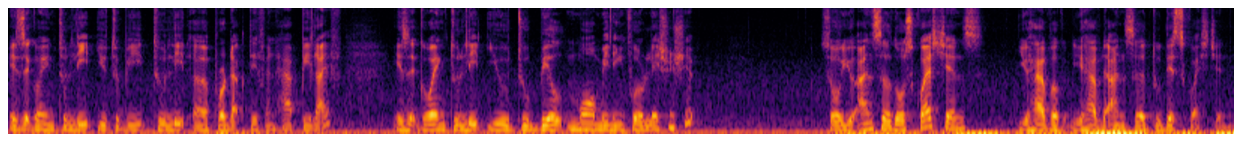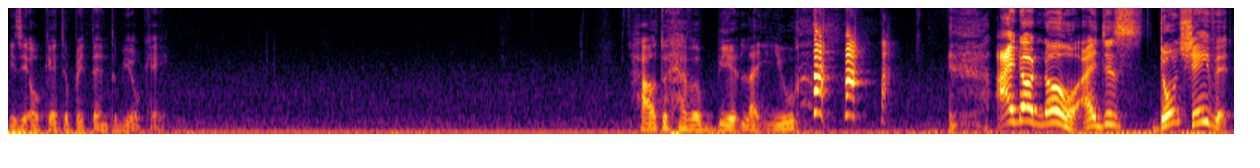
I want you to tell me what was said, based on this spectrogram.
Is it going to lead you to be to lead a productive and happy life? Is it going to lead you to build more meaningful relationship? So you answer those questions, you have a you have the answer to this question. Is it okay to pretend to be okay? How to have a beard like you? I don't know. I just don't shave it.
